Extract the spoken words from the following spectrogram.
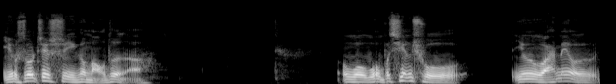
有时候这是一个矛盾啊。我我不清楚，因为我还没有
